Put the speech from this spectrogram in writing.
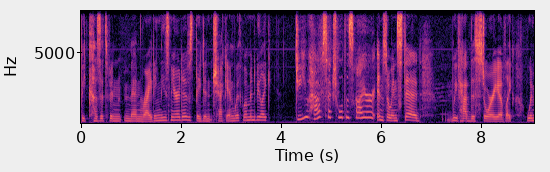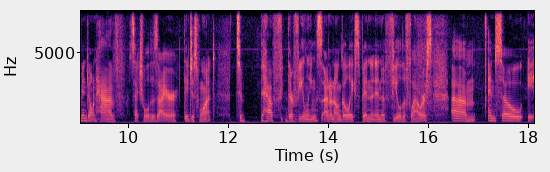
because it's been men writing these narratives, they didn't check in with women to be like, do you have sexual desire? And so instead, we've had this story of like women don't have sexual desire, they just want to have their feelings, I don't know, and go like spin in a field of flowers. Um, and so i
